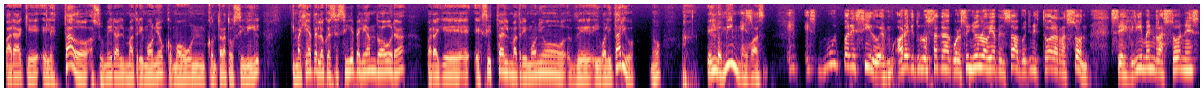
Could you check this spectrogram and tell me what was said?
para que el Estado asumiera el matrimonio como un contrato civil. Imagínate lo que se sigue peleando ahora para que exista el matrimonio de igualitario, ¿no? Es lo mismo. Es, es, muy parecido. Es, ahora que tú lo sacas a corazón, yo no lo había pensado, pero tienes toda la razón. Se esgrimen razones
